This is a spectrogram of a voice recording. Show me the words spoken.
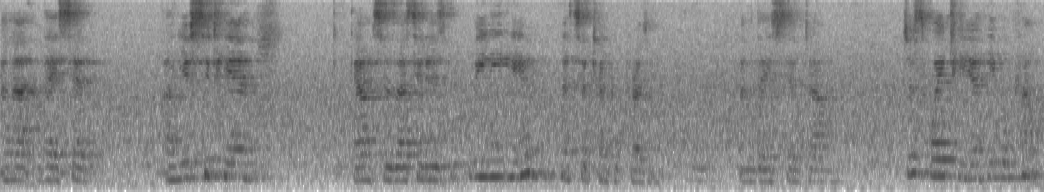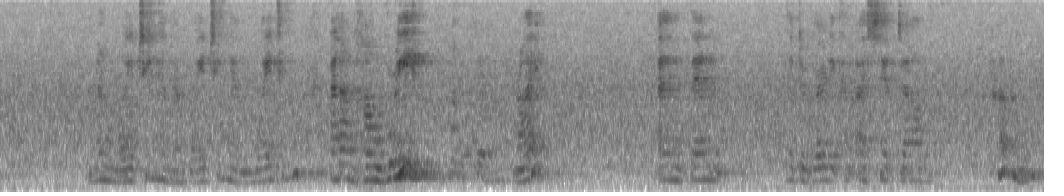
and I, they said, uh, you sit here downstairs. I said, is Rukmini here? That's a temple present. And they said, um, just wait here, he will come. And I'm waiting and I'm waiting and waiting and I'm hungry, right? And then the devotee, I said, um,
